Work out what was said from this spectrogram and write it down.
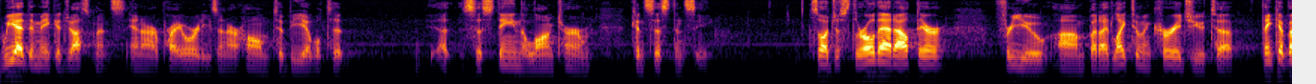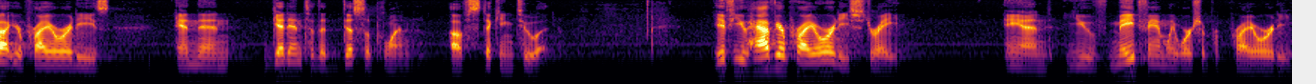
We had to make adjustments in our priorities in our home to be able to uh, sustain the long term consistency. So I'll just throw that out there for you, um, but I'd like to encourage you to Think about your priorities and then get into the discipline of sticking to it. If you have your priorities straight and you've made family worship a priority,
